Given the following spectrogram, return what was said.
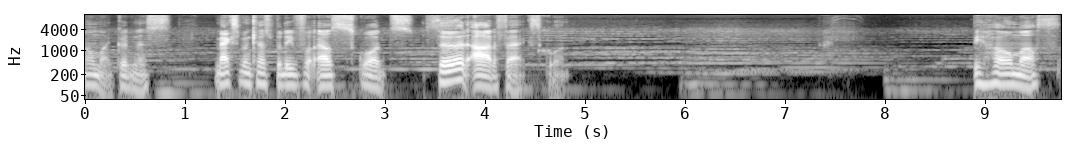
Oh my goodness. Maximum capability for our squads. Third artifact squad. Behemoth.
